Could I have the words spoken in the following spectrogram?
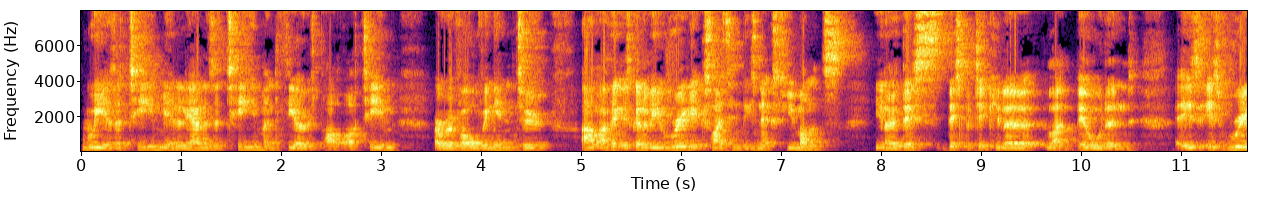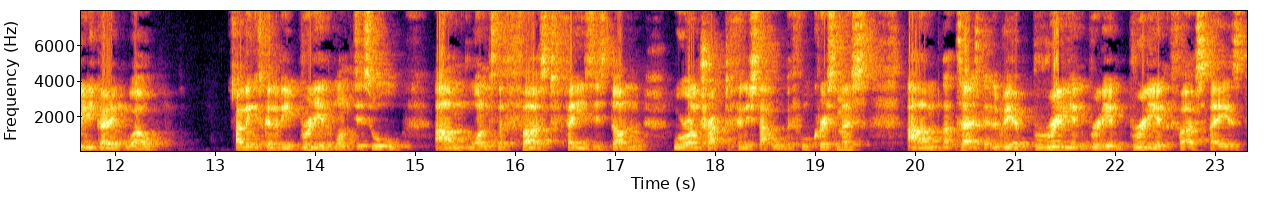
we as a team, me and Leanne as a team, and Theo as part of our team, are evolving into. Um, I think it's going to be really exciting these next few months. You know, this this particular like build and is is really going well. I think it's going to be brilliant once it's all um, once the first phase is done. We're on track to finish that all before Christmas. Um, that's, that's going to be a brilliant, brilliant, brilliant first phase.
